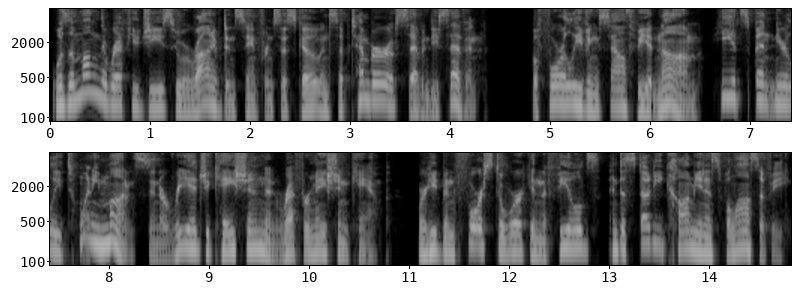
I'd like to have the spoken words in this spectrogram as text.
was among the refugees who arrived in San Francisco in September of 77. Before leaving South Vietnam, he had spent nearly 20 months in a re education and reformation camp where he'd been forced to work in the fields and to study communist philosophy.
